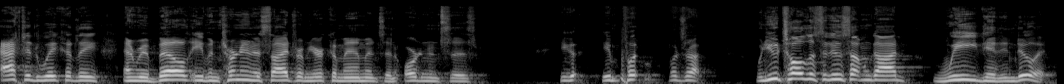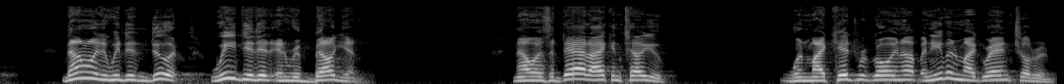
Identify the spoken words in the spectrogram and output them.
acted wickedly, and rebelled, even turning aside from your commandments and ordinances. He, he put, what's that? When you told us to do something, God, we didn't do it. Not only did we didn't do it, we did it in rebellion. Now, as a dad, I can tell you, when my kids were growing up, and even my grandchildren,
